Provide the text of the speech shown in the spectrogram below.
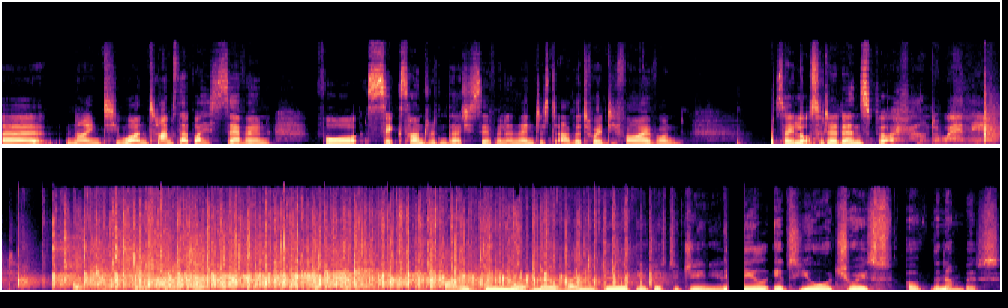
uh, 91, times that by 7 for 637, and then just add the 25 on. So lots of dead ends, but I found a way in the end. I do not know how you do it. You're just a genius. Neil, it's your choice of the numbers.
